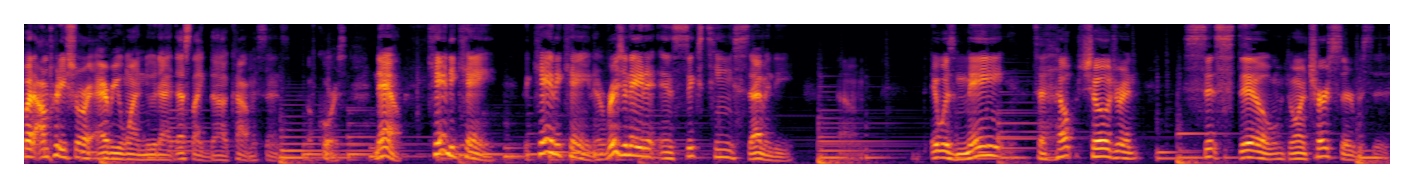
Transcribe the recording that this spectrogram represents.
But i'm pretty sure everyone knew that. That's like the common sense of course. Now candy cane. The candy cane originated in 1670 um, it was made to help children sit still during church services.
